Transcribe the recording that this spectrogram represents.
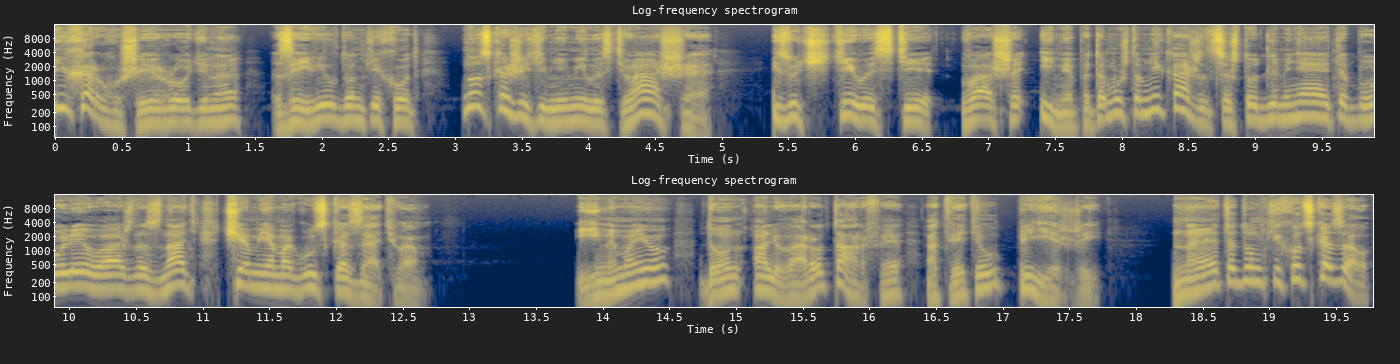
«И хорошая родина», — заявил Дон Кихот, — «но скажите мне, милость ваша, из учтивости ваше имя, потому что мне кажется, что для меня это более важно знать, чем я могу сказать вам». «Имя мое — Дон Альваро Тарфе», — ответил приезжий. На это Дон Кихот сказал,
